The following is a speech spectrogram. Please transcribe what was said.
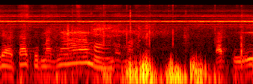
แล้วถ้าติมักน้ำบ่มักตัดที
